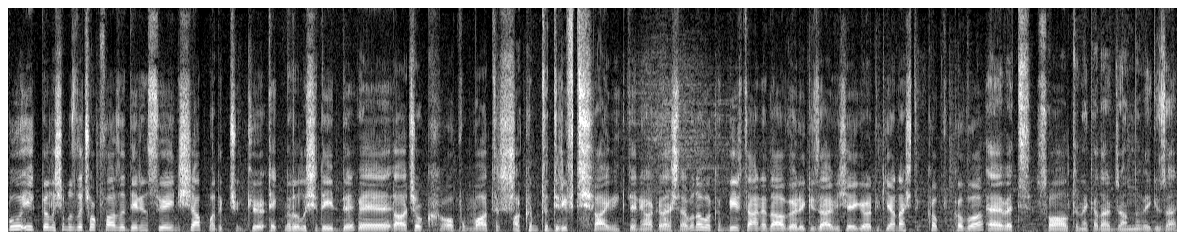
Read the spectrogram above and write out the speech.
Bu ilk dalışımızda çok fazla derin suya iniş yapmadık çünkü tekne dalışı değildi ve daha çok open water akıntı drift diving deniyor arkadaşlar. Buna bakın bir tane daha böyle güzel bir şey gördük. Yanaştık kapı kabuğa. Evet su altı ne kadar canlı ve güzel.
